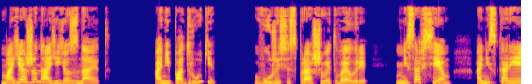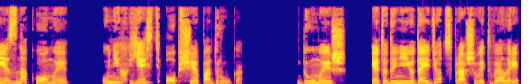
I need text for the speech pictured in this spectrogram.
«Моя жена ее знает». «Они подруги?» В ужасе спрашивает Веллори. «Не совсем, они скорее знакомые. У них есть общая подруга». «Думаешь, это до нее дойдет?» — спрашивает Веллори,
